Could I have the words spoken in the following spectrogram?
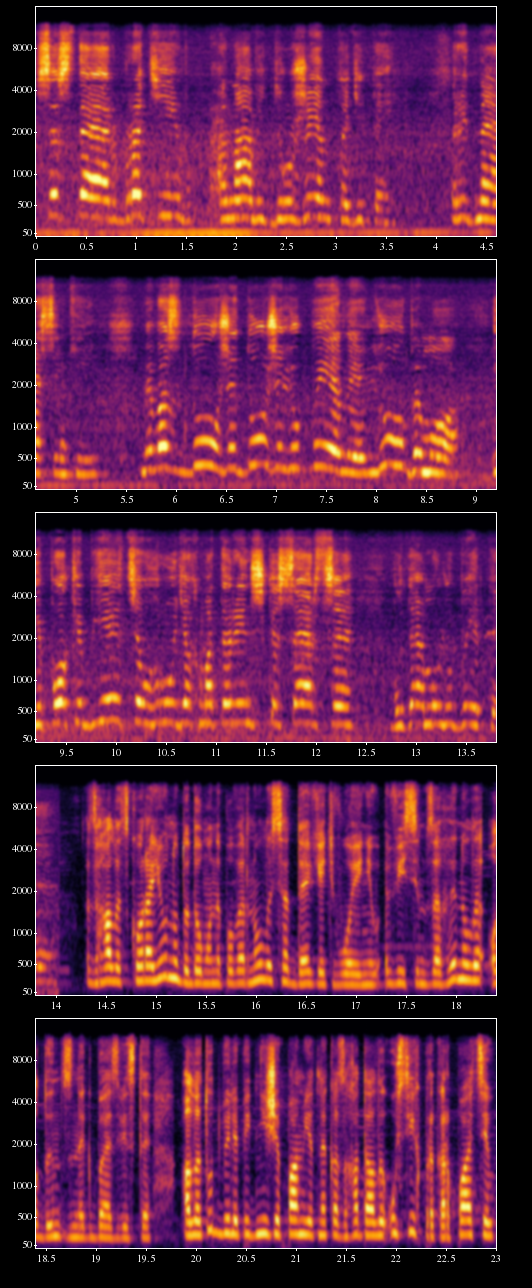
сестер, братів, а навіть дружин та дітей. Ріднесенькі, ми вас дуже-дуже любили, любимо. І поки б'ється в грудях материнське серце, будемо любити. З Галицького району додому не повернулися дев'ять воїнів. Вісім загинули, один зник безвісти. Але тут біля підніжжя пам'ятника згадали усіх прикарпатців,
